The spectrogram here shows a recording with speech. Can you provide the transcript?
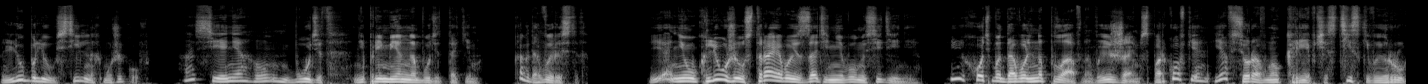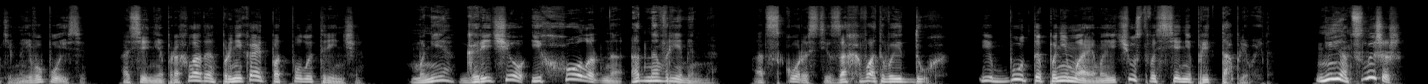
Люблю сильных мужиков. А Сеня, он будет, непременно будет таким, когда вырастет. Я неуклюже устраиваюсь сзади него на сиденье. И хоть мы довольно плавно выезжаем с парковки, я все равно крепче стискиваю руки на его поясе. Осенняя прохлада проникает под полы тренча. Мне горячо и холодно одновременно. От скорости захватывает дух. И будто понимая мои чувства, Сеня притапливает. «Нет, слышишь?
